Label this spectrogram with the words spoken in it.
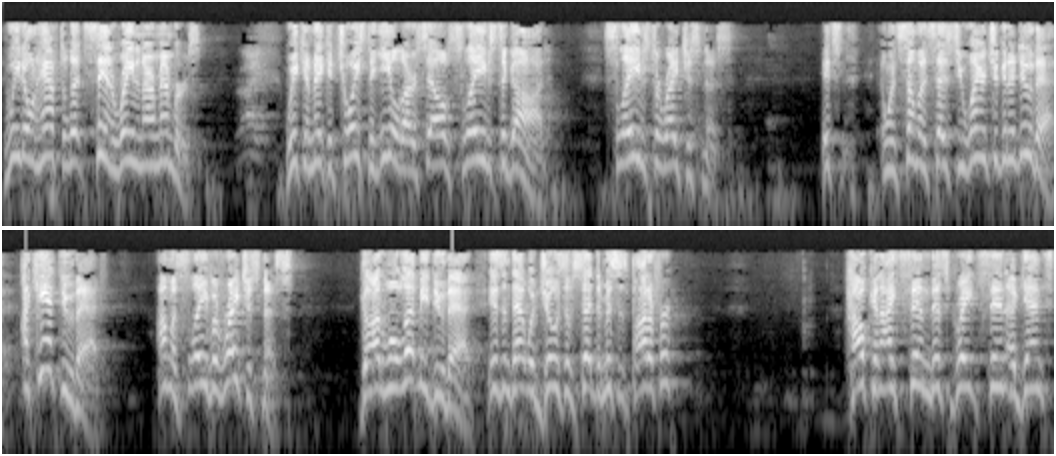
We don't have to let sin reign in our members. We can make a choice to yield ourselves slaves to God. Slaves to righteousness. It's, when someone says to you, why aren't you going to do that? I can't do that. I'm a slave of righteousness. God won't let me do that. Isn't that what Joseph said to Mrs. Potiphar? How can I sin this great sin against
